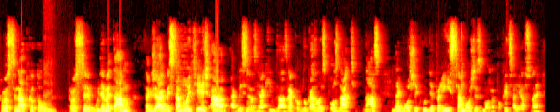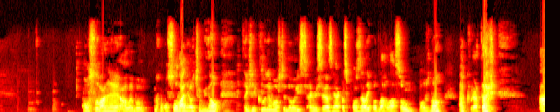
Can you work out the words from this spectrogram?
proste nad kotou. Mm. Proste budeme tam, takže ak by ste tam boli tiež a ak by ste nás nejakým zázrakom dokázali spoznať nás, tak môžete kľudne prísť a môžete, môžeme pokecať, jasné. Oslovanie, alebo no, oslovanie o čom inom. Takže kľudne môžete dojsť, ak by ste nás nejako spoznali podľa hlasov, možno, akurát tak. A,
